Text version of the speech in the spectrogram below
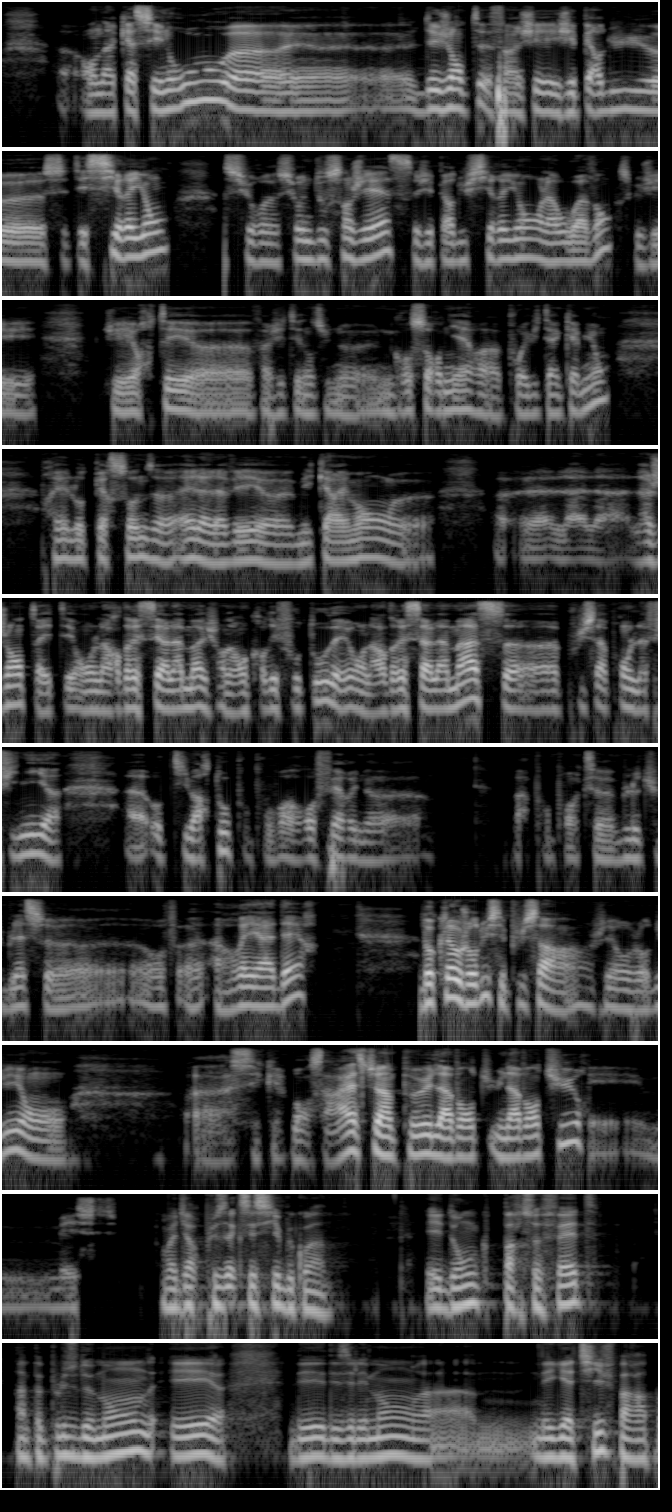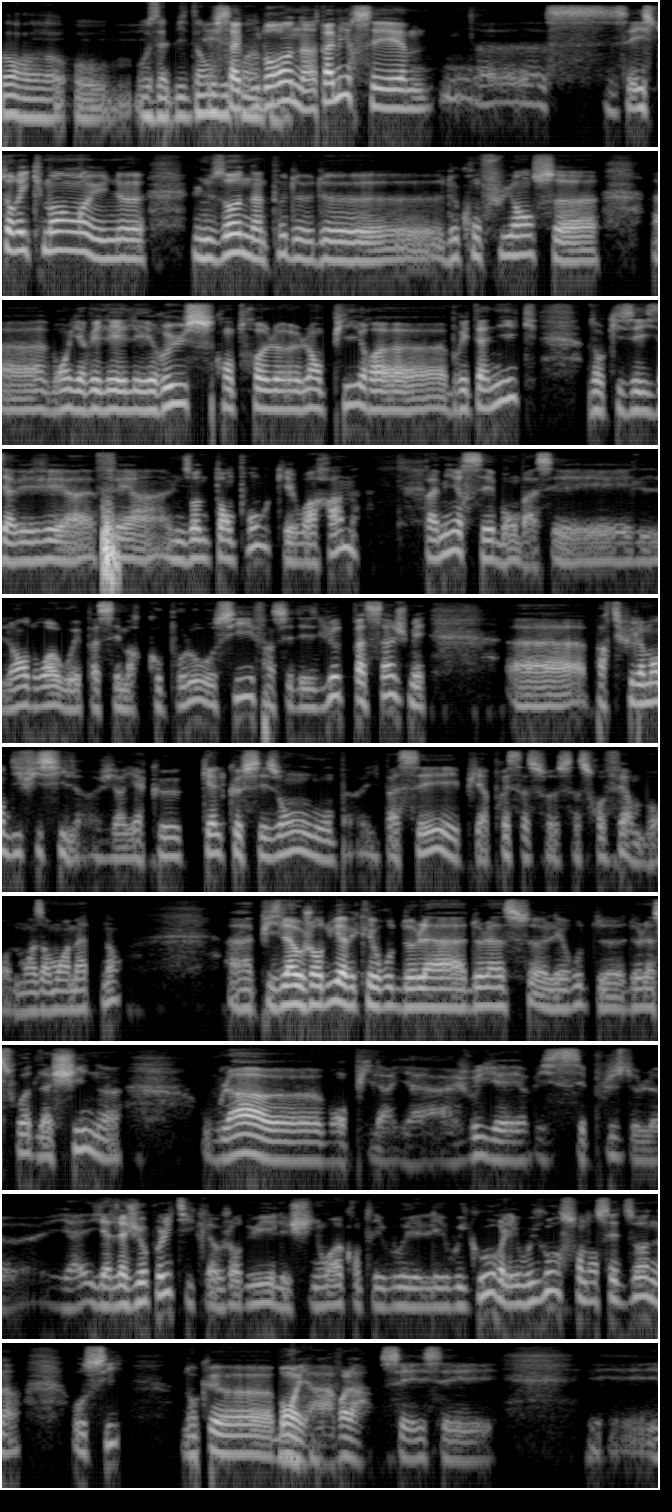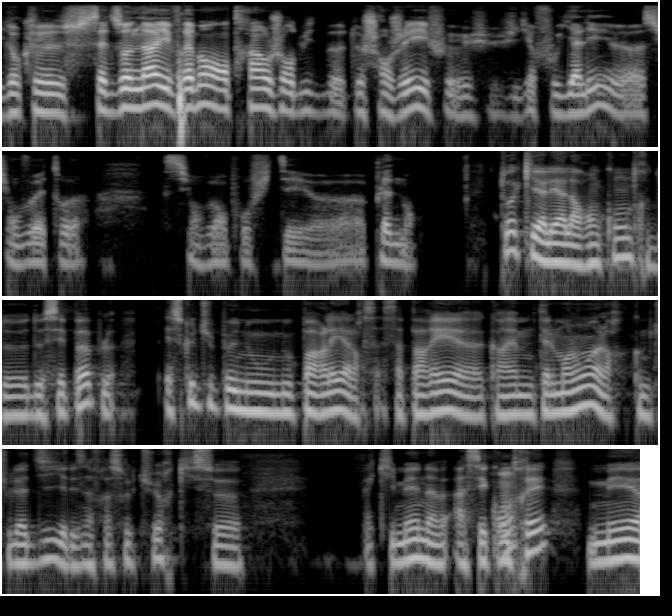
on a cassé une roue, euh, des gens, enfin j'ai perdu, euh, c'était 6 rayons sur, sur une 1200 GS, j'ai perdu 6 rayons la roue avant parce que j'ai heurté, euh, enfin j'étais dans une, grosse ornière pour éviter un camion. Après l'autre personne, elle, elle avait, mais carrément, la, jante a été, on l'a redressée à la masse, j'en ai encore des photos d'ailleurs, on l'a redressée à la masse, plus après on l'a fini au petit marteau pour pouvoir refaire une bah, pour, que le tubeless euh, réadhère. Donc là aujourd'hui c'est plus ça. Hein. Aujourd'hui on euh, c'est que bon ça reste un peu une aventure, mais on va dire plus accessible quoi. Et donc par ce fait un peu plus de monde et des, éléments négatifs par rapport aux, habitants. Et ça goudronne. Hein. Pamir, c'est historiquement une, une zone un peu de, de, confluence. bon, il y avait les, les Russes contre l'Empire britannique, donc ils, ils avaient fait une zone tampon qui est Waham. Pamir, c'est bon, bah, c'est l'endroit où est passé Marco Polo aussi. Enfin, c'est des lieux de passage, mais euh, particulièrement difficile. il n'y a que quelques saisons où on peut y passer et puis après ça se, referme. Bon, de moins en moins maintenant. Euh, puis là aujourd'hui avec les routes de la, les routes de, la soie de la Chine, où là, euh, bon, puis là, il y a, c'est plus de, il, y a, de la géopolitique là aujourd'hui. Les Chinois contre les, les Ouïghours, les Ouïghours sont dans cette zone hein, aussi. Donc bon, y a, voilà, c'est, c'est et donc cette zone-là est vraiment en train aujourd'hui de, changer. Il faut, je veux dire, faut y aller si on veut être, si on veut en profiter pleinement. Toi qui es allé à la rencontre de, ces peuples, est-ce que tu peux nous, nous parler? Alors ça, paraît quand même tellement loin. Alors comme tu l'as dit, il y a des infrastructures qui se bah, qui mènent à ces mmh. contrées, mais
